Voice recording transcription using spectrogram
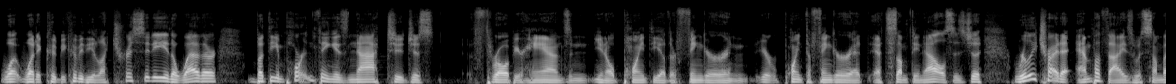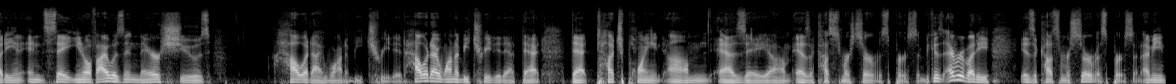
what what it could be? It could be the electricity, the weather. But the important thing is not to just throw up your hands and you know point the other finger and or point the finger at, at something else is just really try to empathize with somebody and, and say you know if i was in their shoes how would I want to be treated? How would I want to be treated at that that touch point um, as a um, as a customer service person? Because everybody is a customer service person. I mean,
